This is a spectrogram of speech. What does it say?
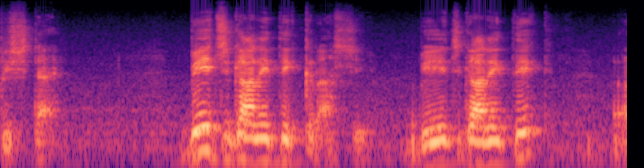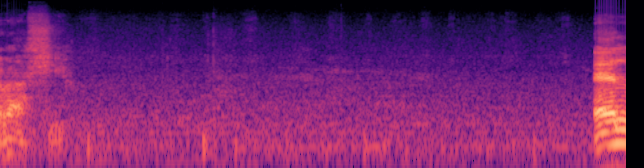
পৃষ্ঠায়। বীজগাণিতিক রাশি বীজগাণিতিক রাশি। এল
